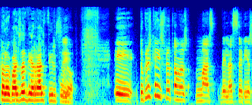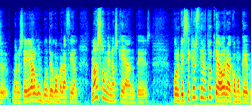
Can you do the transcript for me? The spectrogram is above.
con lo cual se cierra el círculo. Eh, ¿Tú crees que disfrutamos más de las series? Bueno, si hay algún punto de comparación, más o menos que antes. Porque sí que es cierto que ahora como que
